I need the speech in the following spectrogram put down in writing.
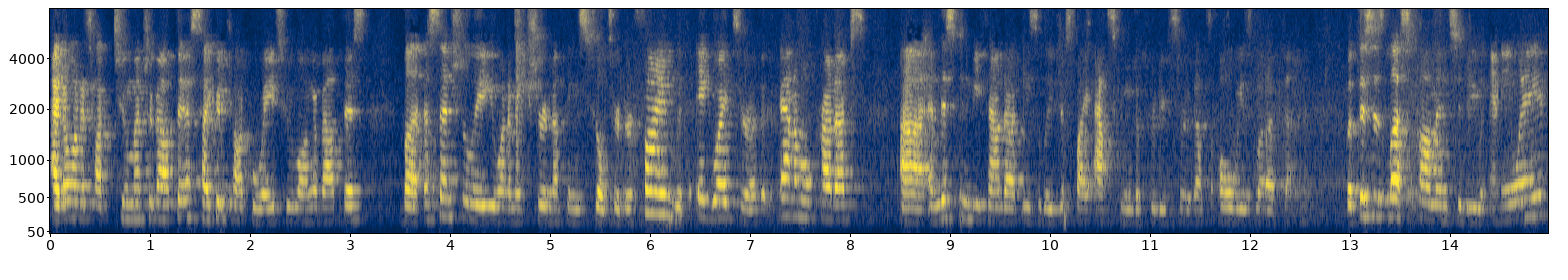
I don't want to talk too much about this. I could talk way too long about this. But essentially, you want to make sure nothing's filtered or fined with egg whites or other animal products. Uh, and this can be found out easily just by asking the producer. That's always what I've done. But this is less common to do anyway,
